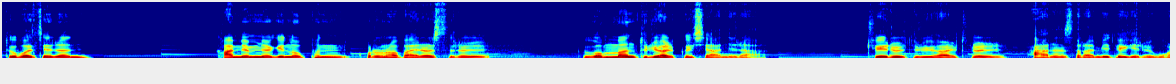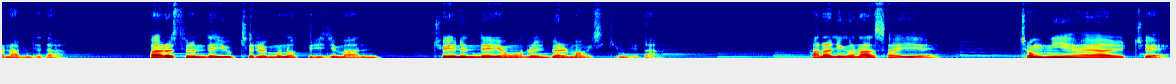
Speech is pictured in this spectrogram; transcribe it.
두 번째는 감염력이 높은 코로나 바이러스를 그것만 두려워할 것이 아니라 죄를 두려워할 줄 아는 사람이 되기를 원합니다. 바이러스는 내 육체를 무너뜨리지만 죄는 내 영혼을 멸망시킵니다. 하나님과 나 사이에 정리해야 할 죄,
